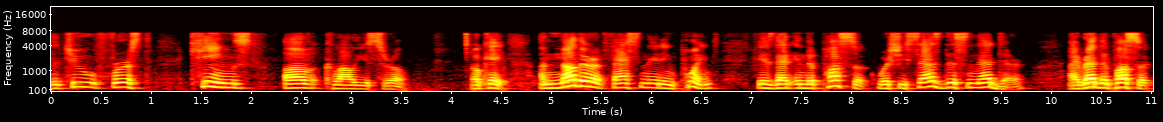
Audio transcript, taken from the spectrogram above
the two first kings of Klal Yisrael. Okay, another fascinating point is that in the pasuk where she says this neder, I read the pasuk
